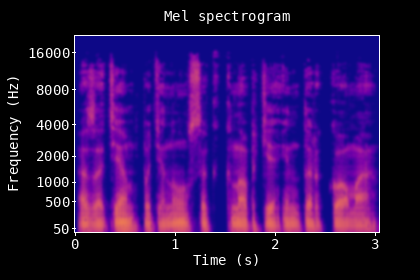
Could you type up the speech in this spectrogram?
а затем потянулся к кнопке интеркома.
